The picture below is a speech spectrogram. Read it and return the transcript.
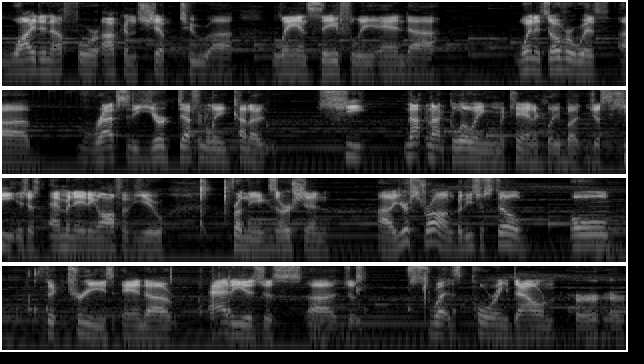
wide enough for Occam's ship to uh, land safely. And uh, when it's over with uh, Rhapsody you're definitely kind of heat not not glowing mechanically but just heat is just emanating off of you from the exertion uh, you're strong but these are still old thick trees and uh, Addie is just uh, just sweat is pouring down her her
